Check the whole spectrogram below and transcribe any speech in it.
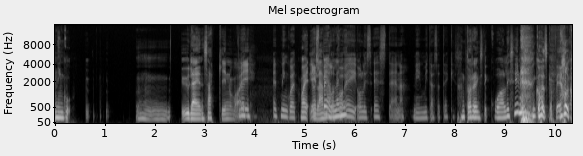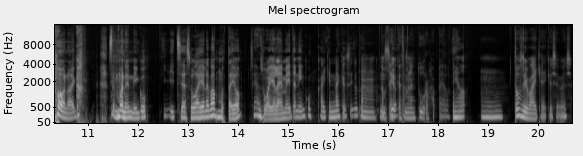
Niin kuin, mm, yleensäkin vai? Et niinku, et Vai jos elämälleni? pelko ei olisi esteenä, niin mitä sä tekisit? Todennäköisesti kuolisin, koska pelko on aika semmoinen niin kuin itseä suojeleva, mutta joo, sehän suojelee meitä niin kuin kaiken näköisiltä. Mm, no, mutta asioita. ehkä semmoinen turha pelko. Joo, mm, tosi vaikea kysymys.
